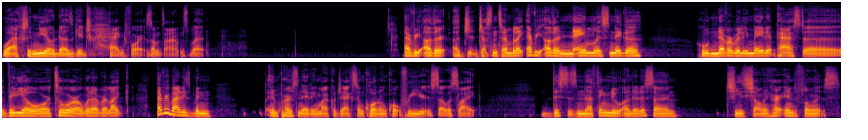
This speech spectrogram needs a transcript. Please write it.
Well, actually, Ne-Yo does get dragged for it sometimes, but every other uh, J- Justin Timberlake, every other nameless nigga who never really made it past a video or a tour or whatever, like everybody's been impersonating Michael Jackson, quote unquote, for years. So it's like this is nothing new under the sun. She's showing her influence.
